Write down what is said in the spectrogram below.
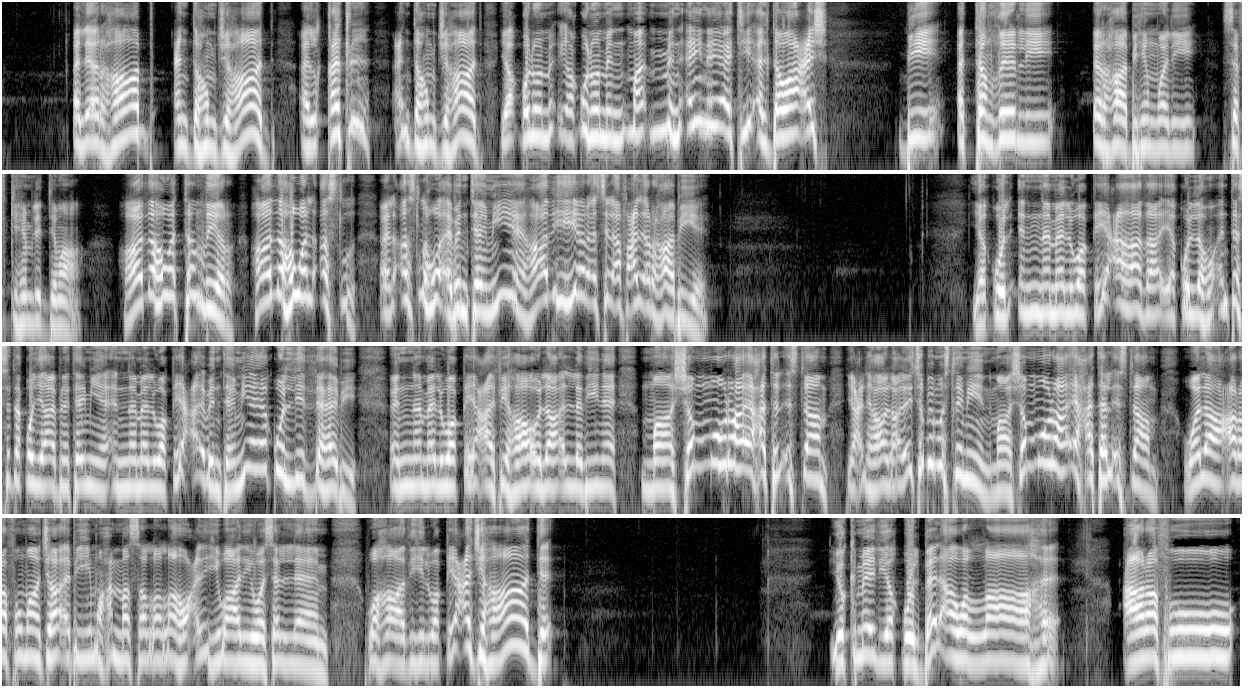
الإرهاب عندهم جهاد القتل عندهم جهاد يقولون يقولون من من أين يأتي الدواعش؟ بالتنظير لإرهابهم ولسفكهم للدماء. هذا هو التنظير هذا هو الأصل. الأصل هو ابن تيمية هذه هي رأس الأفعال الإرهابية. يقول إنما الوقيعة هذا يقول له أنت ستقول يا ابن تيمية إنما الوقيعة ابن تيمية يقول للذهبي إنما الوقيعة في هؤلاء الذين ما شموا رائحة الإسلام يعني هؤلاء ليسوا بمسلمين ما شموا رائحة الإسلام ولا عرفوا ما جاء به محمد صلى الله عليه وآله وسلم وهذه الوقيعة جهاد. يكمل يقول بلى والله عرفوا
